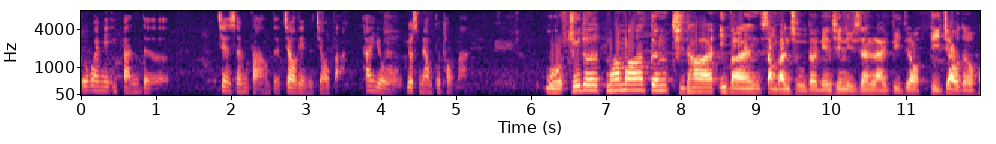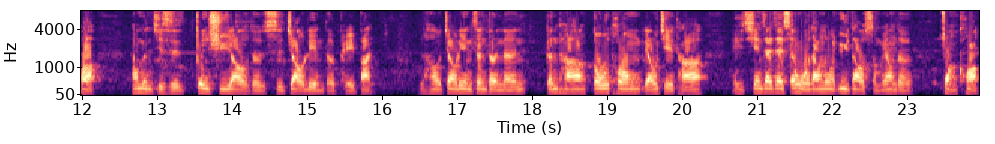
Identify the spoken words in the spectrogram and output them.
跟外面一般的健身房的教练的教法，他有有什么样不同吗？我觉得妈妈跟其他一般上班族的年轻女生来比较比较的话，他们其实更需要的是教练的陪伴，然后教练真的能跟他沟通，了解他，诶，现在在生活当中遇到什么样的状况，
